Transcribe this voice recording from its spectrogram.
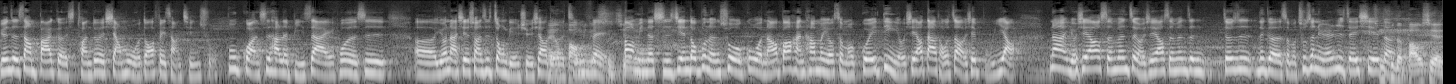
原则上八个团队的项目我都要非常清楚，不管是他的比赛或者是呃有哪些算是重点学校的经费，报名的时间都不能错过，然后包含他们有什么规定，有些要大头照，有些不要。那有些要身份证，有些要身份证，就是那个什么出生年月日这些的。出去的保险、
